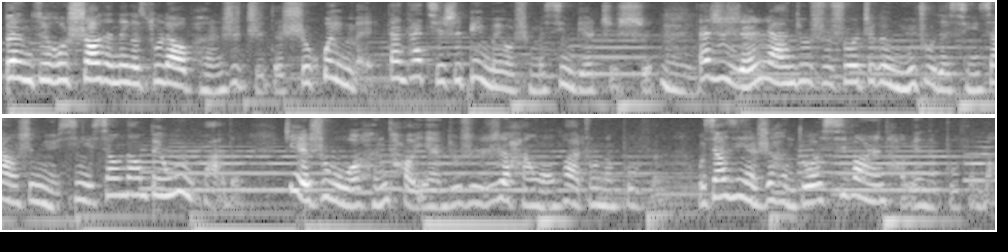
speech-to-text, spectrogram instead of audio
笨最后烧的那个塑料盆是指的是惠美，但她其实并没有什么性别指示，嗯，但是仍然就是说这个女主的形象是女性相当被物化的，这也是我很讨厌就是日韩文化中的部分，我相信也是很多西方人讨厌的部分吧。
